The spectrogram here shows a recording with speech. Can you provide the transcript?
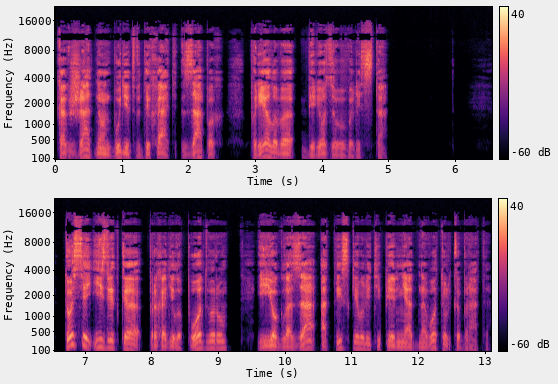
как жадно он будет вдыхать запах прелого березового листа. Тося изредка проходила по двору, ее глаза отыскивали теперь не одного только брата.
